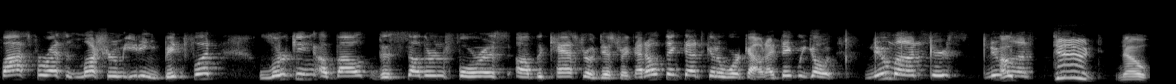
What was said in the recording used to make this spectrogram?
phosphorescent mushroom eating Bigfoot lurking about the southern forests of the Castro district. I don't think that's going to work out. I think we go with new monsters, new Oh, monsters. dude, no.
